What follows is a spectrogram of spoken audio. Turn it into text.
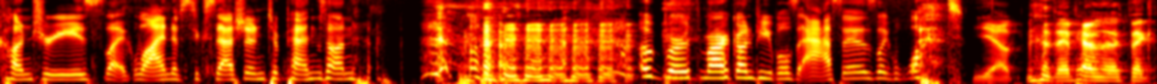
country's like line of succession depends on a birthmark on people's asses. Like what? yep. they apparently like, like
